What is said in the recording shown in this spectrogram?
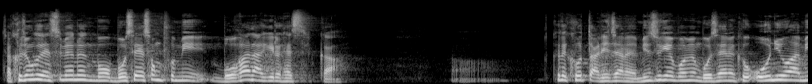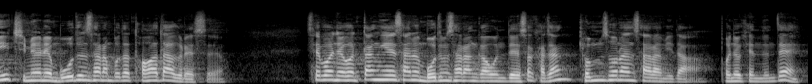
자, 그 정도 됐으면은 뭐 모세의 성품이 뭐가 나기를 했을까? 어, 근데 그것도 아니잖아요. 민수기에 보면 모세는 그 온유함이 지면의 모든 사람보다 더하다 그랬어요. 세 번역은 땅 위에 사는 모든 사람 가운데서 가장 겸손한 사람이다 번역했는데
